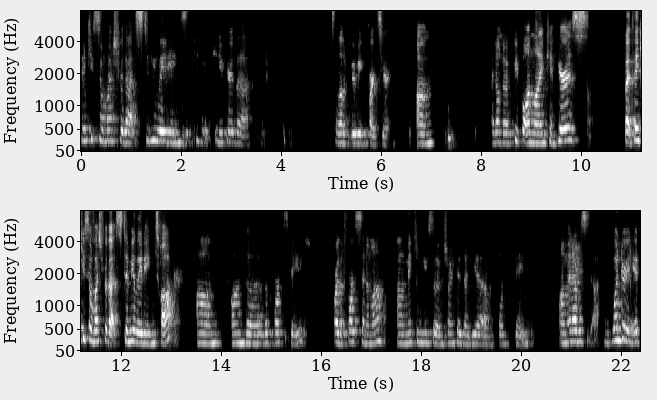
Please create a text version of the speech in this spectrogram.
Thank you so much for that stimulating, can you, can you hear the? It's a lot of moving parts here. Um. I don't know if people online can hear us. But thank you so much for that stimulating talk, um, on the, the fourth stage. Or the fourth cinema, uh, making use of Soyinka's idea of fourth stage. Um, and I was wondering if,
